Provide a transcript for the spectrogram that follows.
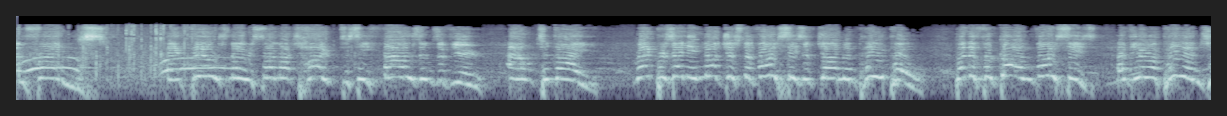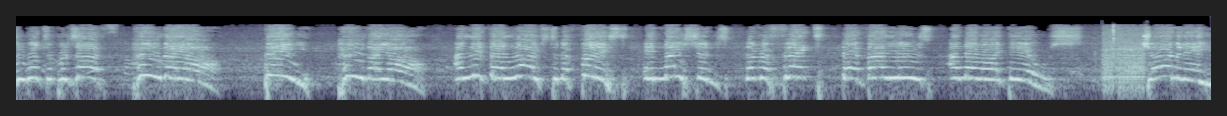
And friends, it fills me with so much hope to see thousands of you out today, representing not just the voices of German people, but the forgotten voices of Europeans who want to preserve who they are, be who they are, and live their lives to the fullest in nations that reflect their values and their ideals. Germany,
